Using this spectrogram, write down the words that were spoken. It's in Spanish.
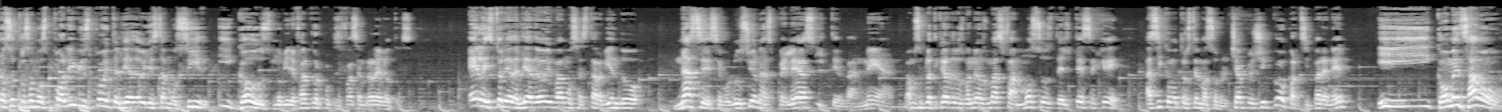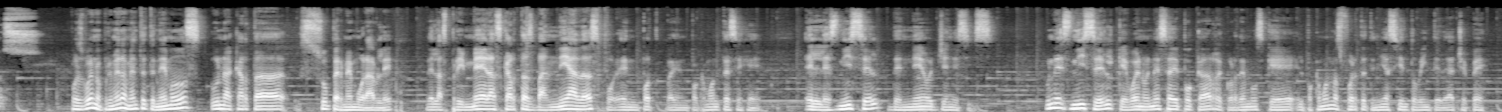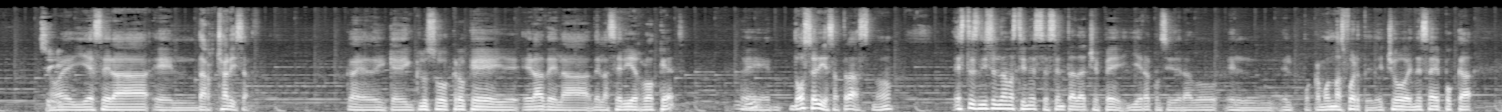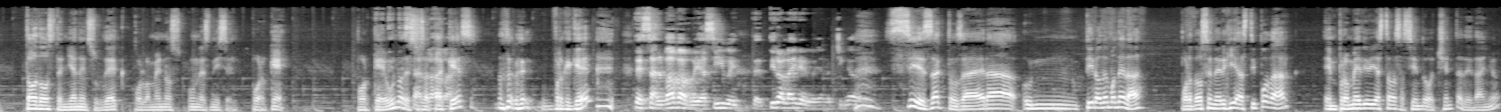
Nosotros somos Polybius Point. El día de hoy estamos Sid y Ghost. No viene Falcor porque se fue a sembrar elotes. En la historia del día de hoy vamos a estar viendo Naces, evolucionas, peleas y te banean. Vamos a platicar de los baneos más famosos del TCG, así como otros temas sobre el Championship, cómo participar en él. Y comenzamos. Pues bueno, primeramente tenemos una carta súper memorable, de las primeras cartas baneadas en Pokémon TCG, el Sneasel de Neo Genesis. Un Sneasel que bueno, en esa época recordemos que el Pokémon más fuerte tenía 120 de HP. Y ese era el Dark Charizard. Que, incluso creo que era de la, de la serie Rocket. Eh, dos series atrás, ¿no? Este Sneasel nada más tiene 60 de HP y era considerado el, el, Pokémon más fuerte. De hecho, en esa época todos tenían en su deck por lo menos un Sneasel. ¿Por qué? Porque uno de sus ataques... ¿Por qué qué? Te salvaba, güey, así, güey. Te tiro al aire, güey, a la chingada. Sí, exacto. O sea, era un tiro de moneda por dos energías tipo Dark. En promedio ya estabas haciendo 80 de daño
